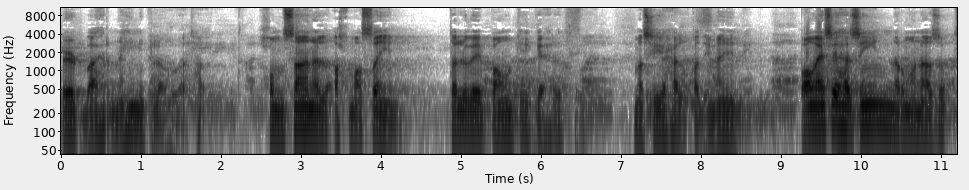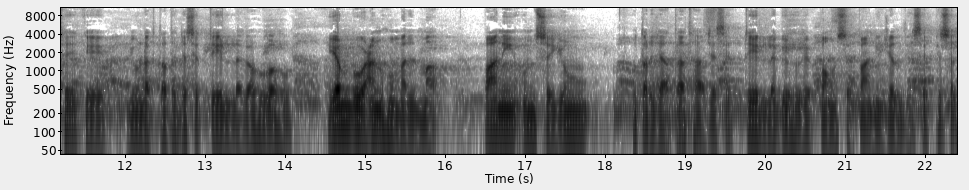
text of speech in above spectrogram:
پیٹ باہر نہیں نکلا ہوا تھا۔ خمسان الاخمصین تلوے پاؤں کے گہرے تھے۔ مسیح القدمین پاؤں ایسے حسین، نرم و نازک تھے کہ یوں لگتا تھا جیسے تیل لگا ہوا ہو۔ یمبو عنہم الماء۔ پانی ان سے یوں اتر جاتا تھا جیسے تیل لگے ہوئے پاؤں سے پانی جلدی سے پھسل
